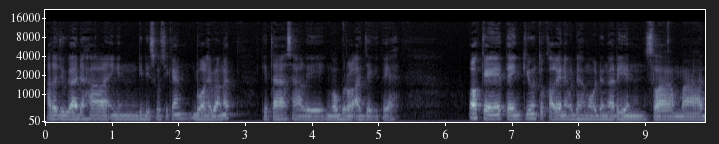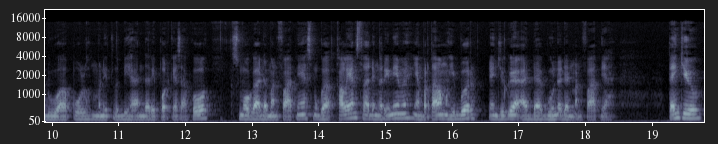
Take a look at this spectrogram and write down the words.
atau juga ada hal yang ingin didiskusikan boleh banget kita saling ngobrol aja gitu ya Oke, okay, thank you untuk kalian yang udah mau dengerin selama 20 menit lebihan dari podcast aku. Semoga ada manfaatnya, semoga kalian setelah denger ini yang pertama menghibur dan juga ada guna dan manfaatnya. Thank you.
